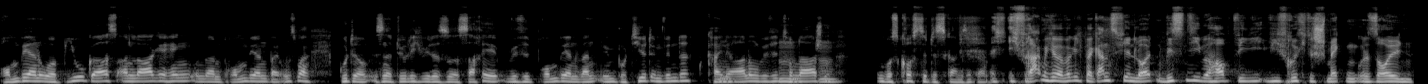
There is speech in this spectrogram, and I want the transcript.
Brombeeren oder Biogasanlage hängen und dann Brombeeren bei uns machen. Gut, da ist natürlich wieder so eine Sache, wie viel Brombeeren werden importiert im Winter? Keine Mhm. Ahnung, wie viel Mhm. Tonnagen. Mhm. Und was kostet das Ganze dann? Ich, ich frage mich aber wirklich bei ganz vielen Leuten, wissen die überhaupt, wie, wie Früchte schmecken oder sollen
